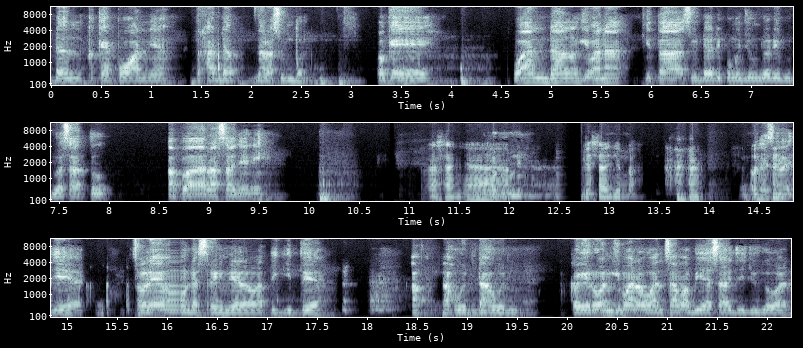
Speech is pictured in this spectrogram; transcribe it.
dan kekepoannya terhadap narasumber. Oke, Wandal gimana? Kita sudah di penghujung 2021. Apa rasanya nih? Rasanya biasa aja, Pak. Biasa aja ya. Soalnya emang udah sering dilewati gitu ya. Tahun-tahun. Ke Irwan gimana Wan? Sama biasa aja juga Wan.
